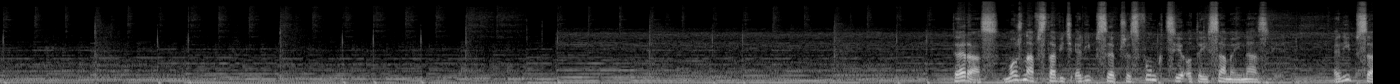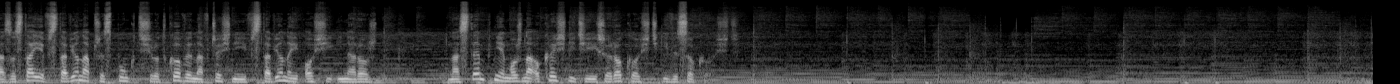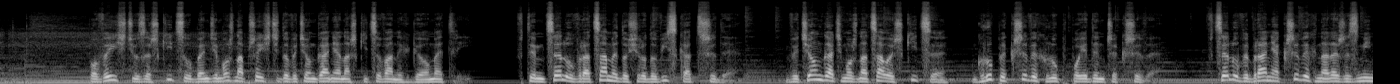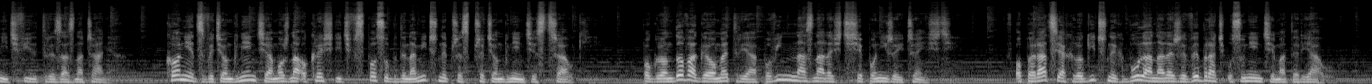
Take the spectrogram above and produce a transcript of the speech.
Teraz można wstawić elipsę przez funkcję o tej samej nazwie. Elipsa zostaje wstawiona przez punkt środkowy na wcześniej wstawionej osi i narożnik. Następnie można określić jej szerokość i wysokość. Po wyjściu ze szkicu będzie można przejść do wyciągania naszkicowanych geometrii. W tym celu wracamy do środowiska 3D. Wyciągać można całe szkice, grupy krzywych lub pojedyncze krzywe. W celu wybrania krzywych należy zmienić filtry zaznaczania. Koniec wyciągnięcia można określić w sposób dynamiczny przez przeciągnięcie strzałki. Poglądowa geometria powinna znaleźć się poniżej części. W operacjach logicznych bóla należy wybrać usunięcie materiału.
